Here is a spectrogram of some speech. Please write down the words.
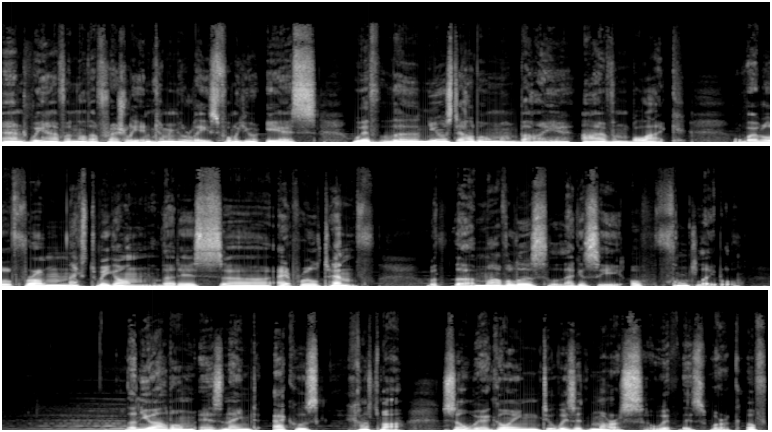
And we have another freshly incoming release for your ears with the newest album by Ivan Black. Available from next week on, that is uh, April 10th, with the marvelous Legacy of Thought label. The new album is named Echus Chasma, so we're going to visit Mars with this work of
